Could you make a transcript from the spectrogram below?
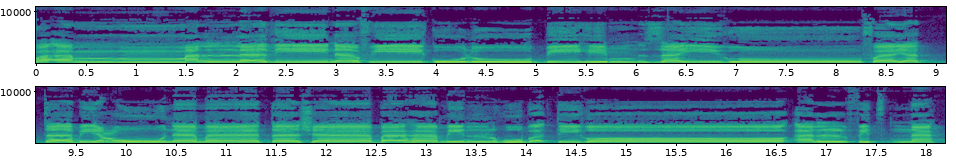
فأما الذين في قلوبهم زيغ فيتبعون ما تشابه منه ابتغاء الفتنه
